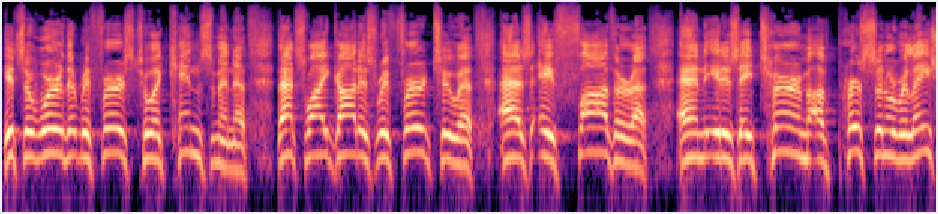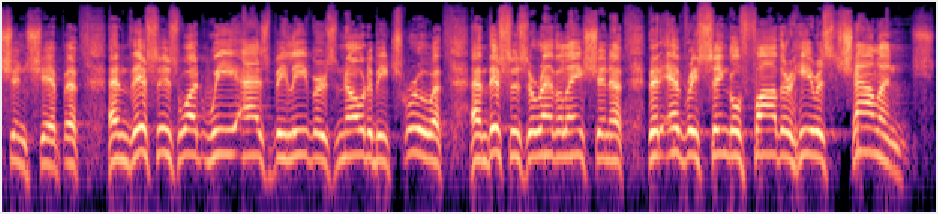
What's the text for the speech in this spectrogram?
It's a word that refers to a kinsman. That's why God is referred to uh, as a father, uh, and it is a term of personal relationship. Uh, and this is what we as believers know to be true. and this is a revelation that every single father here is challenged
